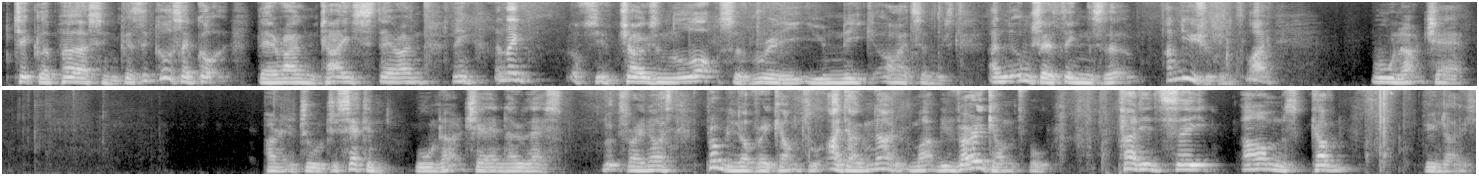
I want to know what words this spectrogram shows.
particular person, because of course they've got their own taste, their own thing, and they obviously have chosen lots of really unique items and also things that unusual things like walnut chair apparently George II. Walnut chair, no less. Looks very nice. Probably not very comfortable. I don't know. Might be very comfortable. Padded seat, arms covered. Who knows?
